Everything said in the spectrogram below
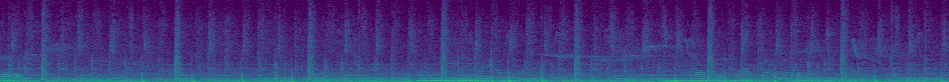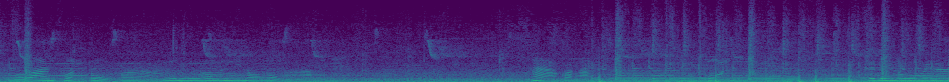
อกวันนี้มีไหมเอ่ยวันนี้น้องออกมาเปล่าเมื่อวานฝนตกอะไม่รู้ว่าวันนี้น้องออกมาไหมหาก่อนนะทุกคน จะได้ดูไหมนะ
